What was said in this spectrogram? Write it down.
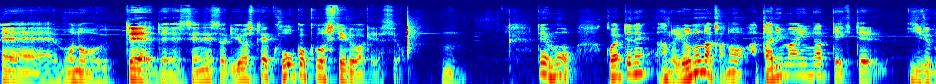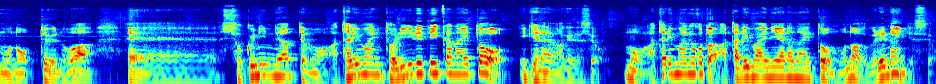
えー物を売ってで SNS を利用して広告をしているわけですよ。うん、でもこうやってねあの世の中の当たり前になってきてるいるものというのは、えー職人であっても当たり前に取り入れていかないといけないわけですよ。もう当たり前のことは当たり前にやらないと物は売れないんですよ。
